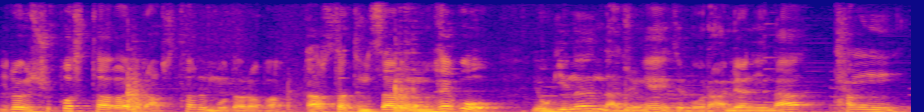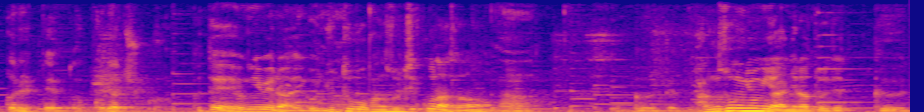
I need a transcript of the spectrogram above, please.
이런 슈퍼스타가 랍스타를 못 알아봐. 랍스타 등살은 회고 여기는 나중에 이제 뭐 라면이나 탕 끓일 때도 끓여주고. 그때 형님이랑 이거 유튜브 방송 찍고 나서 어. 그 방송용이 아니라 또 이제 그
